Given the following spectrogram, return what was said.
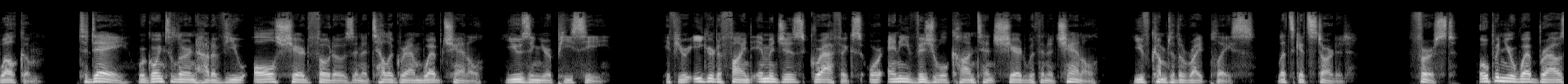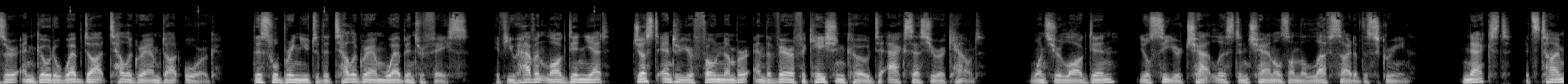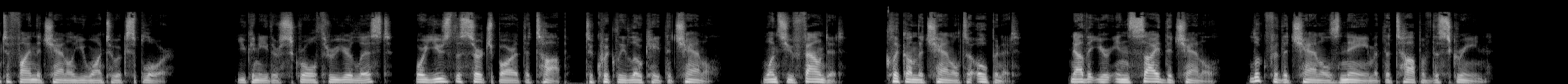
Welcome. Today, we're going to learn how to view all shared photos in a Telegram web channel using your PC. If you're eager to find images, graphics, or any visual content shared within a channel, you've come to the right place. Let's get started. First, open your web browser and go to web.telegram.org. This will bring you to the Telegram web interface. If you haven't logged in yet, just enter your phone number and the verification code to access your account. Once you're logged in, you'll see your chat list and channels on the left side of the screen. Next, it's time to find the channel you want to explore. You can either scroll through your list or use the search bar at the top to quickly locate the channel. Once you've found it, click on the channel to open it. Now that you're inside the channel, look for the channel's name at the top of the screen.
